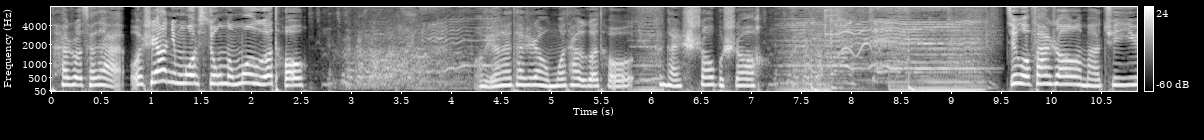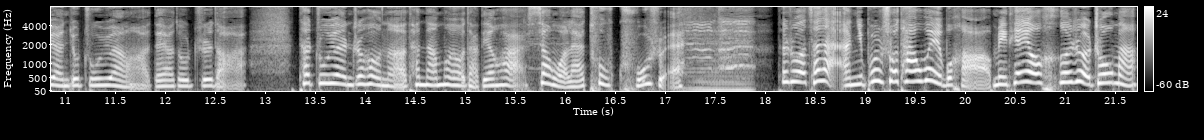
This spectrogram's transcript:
他说：“彩彩，我谁让你摸胸呢？摸额头。”哦，原来他是让我摸他额头，看看烧不烧。结果发烧了嘛，去医院就住院了啊！大家都知道啊，她住院之后呢，她男朋友打电话向我来吐苦水。他说：“彩彩，你不是说他胃不好，每天要喝热粥吗？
